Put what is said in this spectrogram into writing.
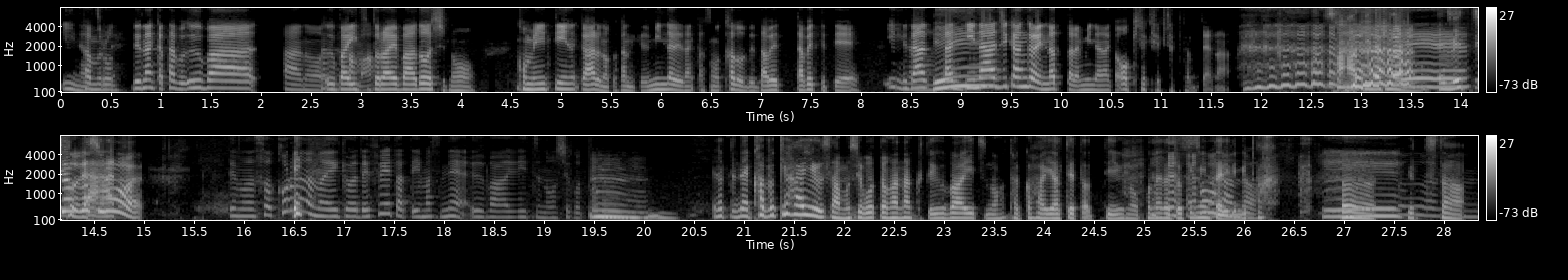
いいなたむろ。でなんか多分ウーバーあのウーバーイーツドライバー同士のコミュニティがあるのかわかんないけどみんなでなんかその角でだべだべってていいでだなえだデーィナー時間ぐらいになったらみんななんかお来た来た来た来たみたいな。えめっちゃ面白い。でもそうコロナの影響で増えたって言いますね。ウーバーイーツのお仕事、うん。だってね歌舞伎俳優さんも仕事がなくてウーバーイーツの宅配やってたっていうのをこの間ドキュメンタリーで見た。そうなんうん。ー言ってた。うん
